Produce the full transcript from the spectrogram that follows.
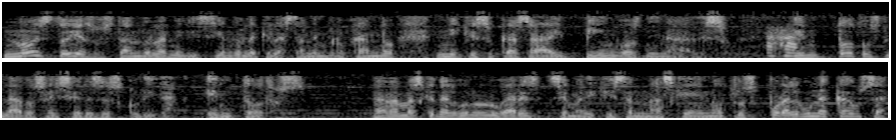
No estoy asustándola ni diciéndole que la están embrujando, ni que en su casa hay pingos, ni nada de eso. ajá, En todos lados hay seres de oscuridad, en todos. Nada más que en algunos lugares se manifiestan más que en otros por alguna causa.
